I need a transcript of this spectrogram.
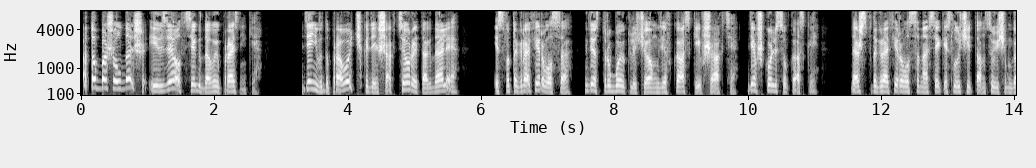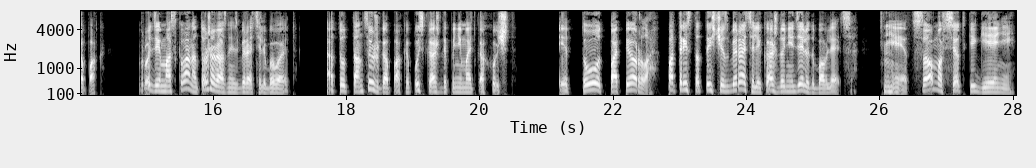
Потом пошел дальше и взял все годовые праздники. День водопроводчика, день шахтера и так далее. И сфотографировался, где с трубой и ключом, где в каске и в шахте, где в школе с указкой. Даже сфотографировался на всякий случай танцующим гопак. Вроде и Москва, но тоже разные избиратели бывают. А тут танцуешь гопак, и пусть каждый понимает, как хочет. И тут поперло. По 300 тысяч избирателей каждую неделю добавляется. Нет, Сома все-таки гений.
